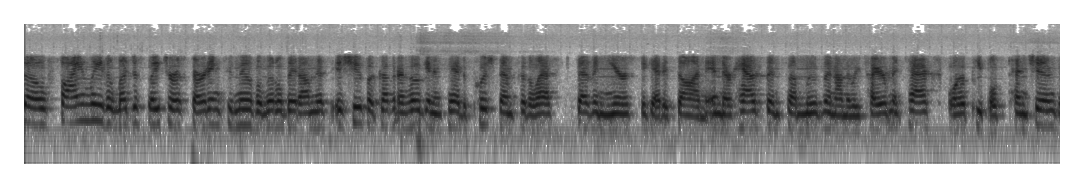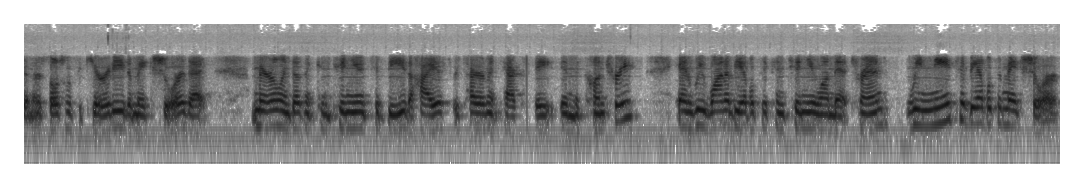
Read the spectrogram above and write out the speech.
So finally, the legislature is starting to move a little bit on this issue, but Governor Hogan has had to push them for the last seven years to get it done. And there has been some movement on the retirement tax for people's pensions and their Social Security to make sure that Maryland doesn't continue to be the highest retirement tax state in the country and we want to be able to continue on that trend. We need to be able to make sure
